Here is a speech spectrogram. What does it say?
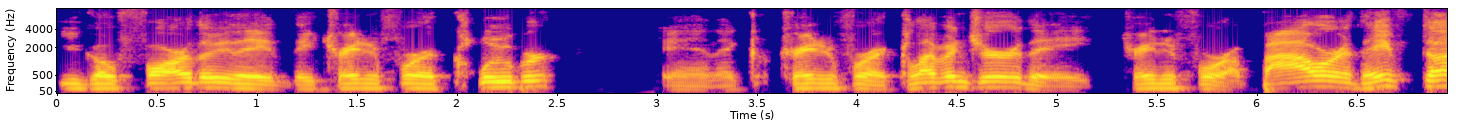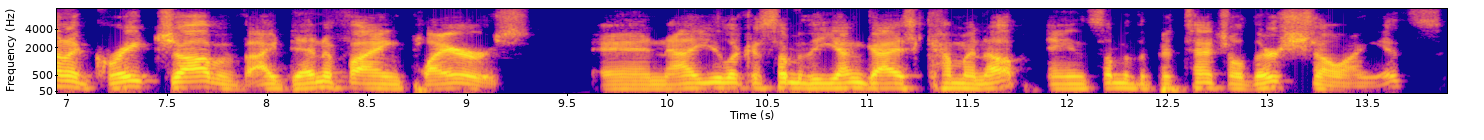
you go farther. They they traded for a Kluber, and they traded for a Clevinger. They traded for a Bauer. They've done a great job of identifying players and now you look at some of the young guys coming up and some of the potential they're showing. It's,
